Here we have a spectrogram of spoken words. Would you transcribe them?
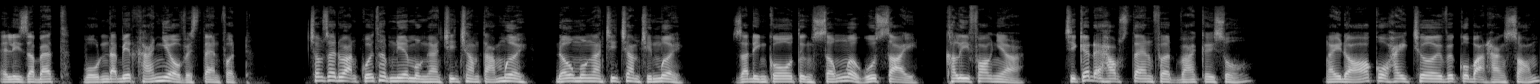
Elizabeth vốn đã biết khá nhiều về Stanford. Trong giai đoạn cuối thập niên 1980, đầu 1990, gia đình cô từng sống ở Woodside, California, chỉ cách đại học Stanford vài cây số. Ngày đó cô hay chơi với cô bạn hàng xóm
